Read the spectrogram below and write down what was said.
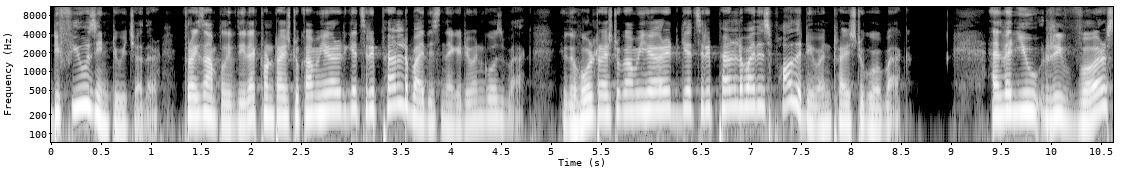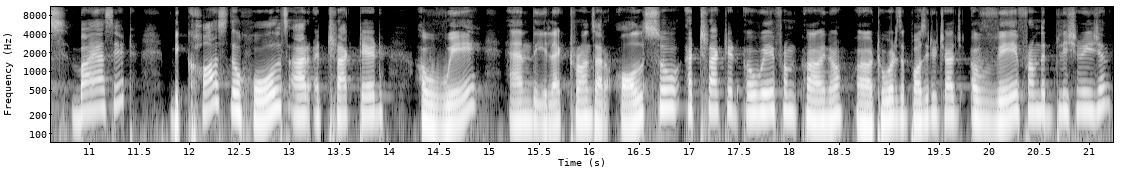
diffuse into each other. For example, if the electron tries to come here, it gets repelled by this negative and goes back. If the hole tries to come here, it gets repelled by this positive and tries to go back. And when you reverse bias it, because the holes are attracted away and the electrons are also attracted away from, uh, you know, uh, towards the positive charge away from the depletion region,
